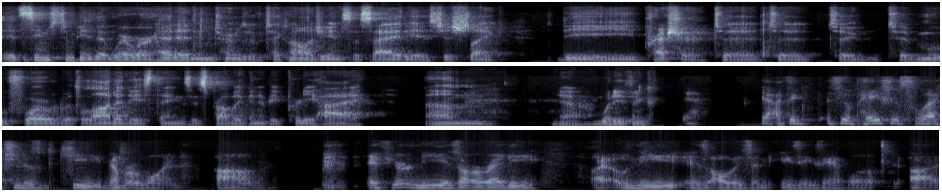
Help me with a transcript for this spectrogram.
it seems to me that where we're headed in terms of technology and society is just like the pressure to to to to move forward with a lot of these things is probably going to be pretty high. Um, yeah, what do you think? Yeah, yeah, I think you know patient selection is key number one. Um, if your knee is already uh, knee is always an easy example. Uh,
